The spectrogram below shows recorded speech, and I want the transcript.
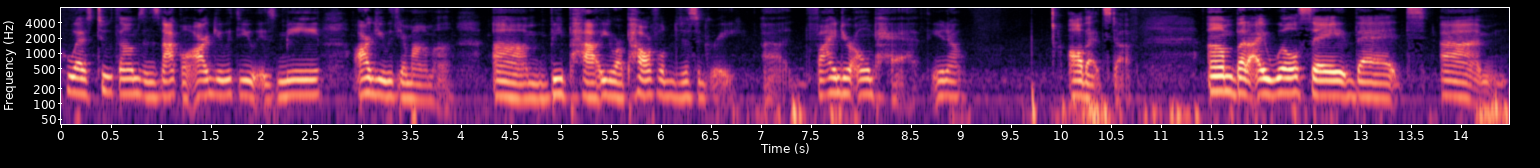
Who has two thumbs and is not to argue with you is me. Argue with your mama. Um, be pow- You are powerful to disagree. Uh, find your own path. You know, all that stuff. Um, but I will say that um,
